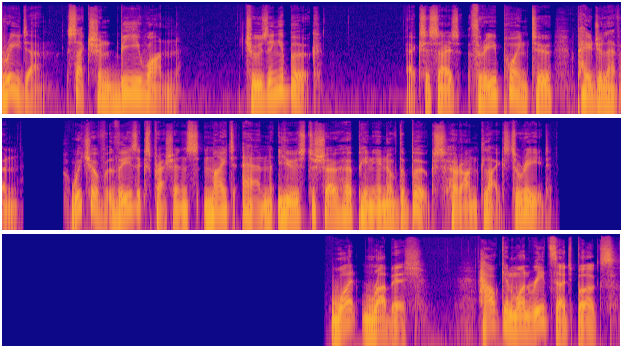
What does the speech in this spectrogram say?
Reader, Section B1. Choosing a book. Exercise 3.2, page 11. Which of these expressions might Anne use to show her opinion of the books her aunt likes to read? What rubbish! How can one read such books?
